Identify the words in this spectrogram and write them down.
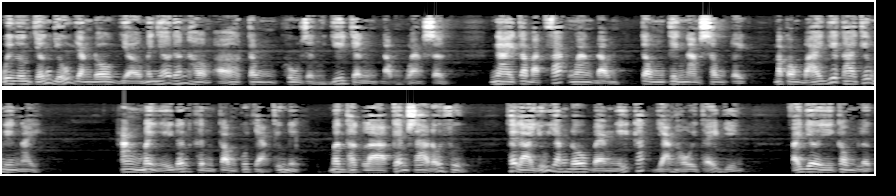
Quyên Ương trưởng Vũ Văn Đô giờ mới nhớ đến hôm ở trong khu rừng dưới chân đồng Quan Sơn. Ngài ca bạch phát ngoan đồng trong thiên nam sông tuyệt mà còn bại dưới tay thiếu niên này. Hằng mới nghĩ đến khinh công của chàng thiếu niên. Mình thật là kém xa đối phương. Thế là Vũ Văn Đô bèn nghĩ cách giảng hồi thể diện. Phải dơi công lực.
